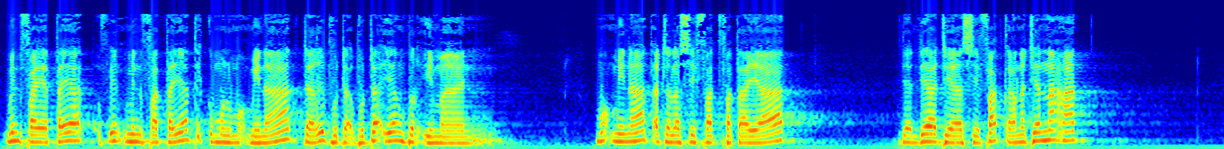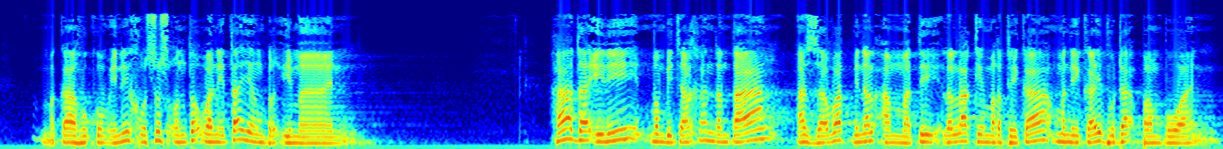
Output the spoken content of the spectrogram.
min fatayat min fatayatikumul mu'minat dari budak-budak yang beriman. Mukminat adalah sifat fatayat dan dia dia sifat karena dia naat. Maka hukum ini khusus untuk wanita yang beriman. Hada ini membicarakan tentang azawat minal ammati, lelaki merdeka menikahi budak perempuan.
